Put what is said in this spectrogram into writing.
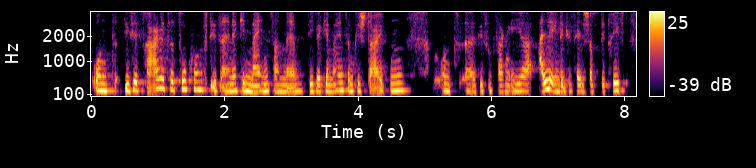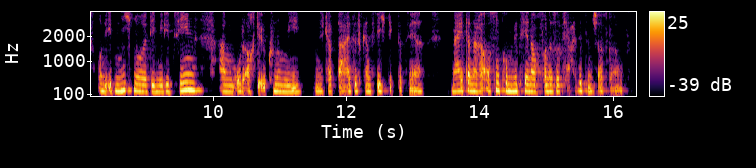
Und diese Frage zur Zukunft ist eine gemeinsame, die wir gemeinsam gestalten und äh, die sozusagen eher alle in der Gesellschaft betrifft und eben nicht nur die Medizin ähm, oder auch die Ökonomie. Und ich glaube, da ist es ganz wichtig, dass wir weiter nach außen kommunizieren, auch von der Sozialwissenschaft aus.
